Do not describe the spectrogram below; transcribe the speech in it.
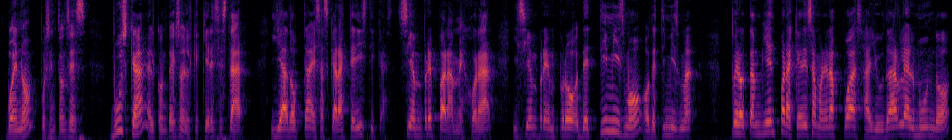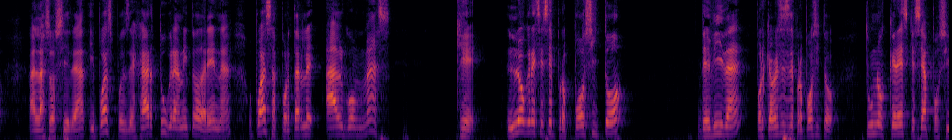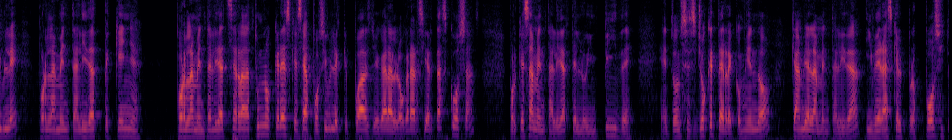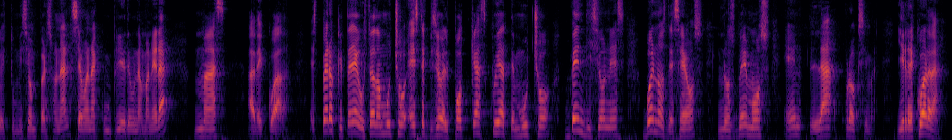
bueno, pues entonces busca el contexto en el que quieres estar y adopta esas características, siempre para mejorar y siempre en pro de ti mismo o de ti misma, pero también para que de esa manera puedas ayudarle al mundo, a la sociedad y puedas pues dejar tu granito de arena o puedas aportarle algo más que logres ese propósito de vida, porque a veces ese propósito tú no crees que sea posible por la mentalidad pequeña, por la mentalidad cerrada. Tú no crees que sea posible que puedas llegar a lograr ciertas cosas porque esa mentalidad te lo impide. Entonces yo que te recomiendo, cambia la mentalidad y verás que el propósito y tu misión personal se van a cumplir de una manera más adecuada. Espero que te haya gustado mucho este episodio del podcast. Cuídate mucho, bendiciones, buenos deseos. Nos vemos en la próxima. Y recuerda,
